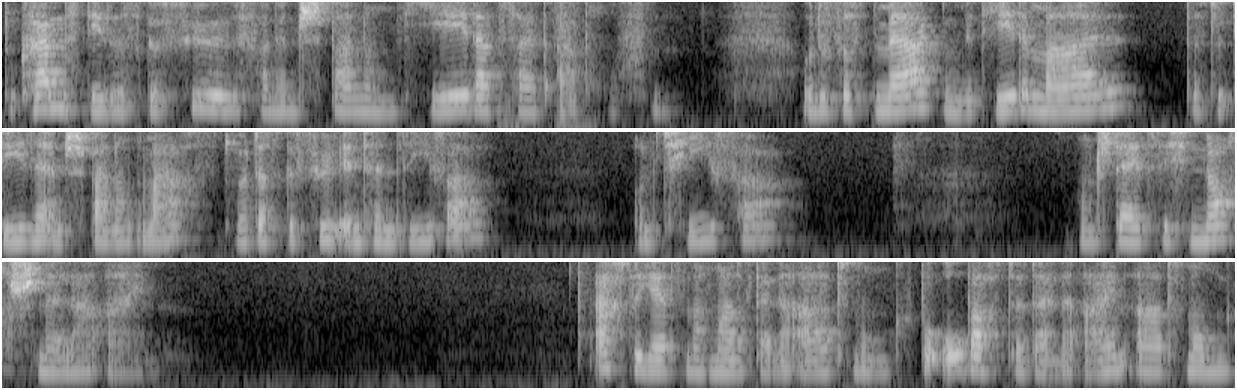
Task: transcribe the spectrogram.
Du kannst dieses Gefühl von Entspannung jederzeit abrufen. Und du wirst merken, mit jedem Mal, dass du diese Entspannung machst, wird das Gefühl intensiver und tiefer und stellt sich noch schneller ein. Achte jetzt nochmal auf deine Atmung, beobachte deine Einatmung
